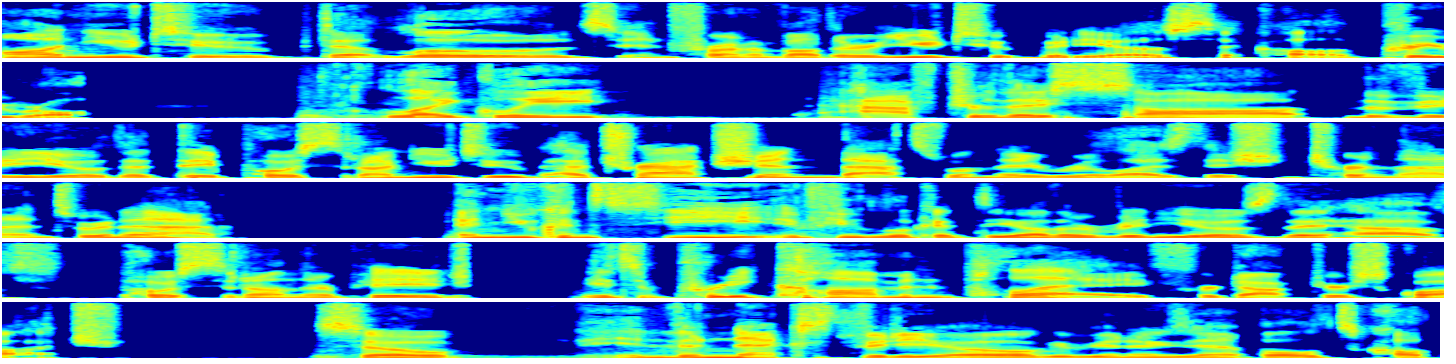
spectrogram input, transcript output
on YouTube that loads in front of other YouTube videos. They call it pre roll likely after they saw the video that they posted on YouTube had traction, that's when they realized they should turn that into an ad. And you can see if you look at the other videos they have posted on their page, it's a pretty common play for Dr. Squatch. So the next video, I'll give you an example. It's called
